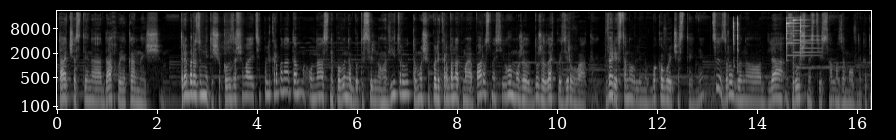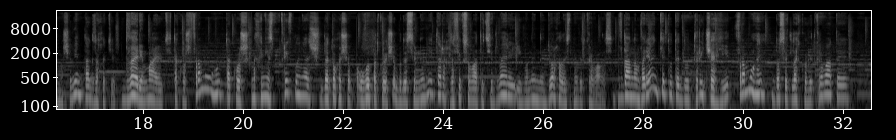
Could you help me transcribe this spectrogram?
та частина даху, яка нижче. Треба розуміти, що коли зашивається полікарбонатом, у нас не повинно бути сильного вітру, тому що полікарбонат має парусність, його може дуже легко зірвати. Двері встановлені в боковій частині. Це зроблено для зручності самозамовника, тому що він так захотів. Двері мають також фрамугу, також механізм кріплення для того, щоб у випадку, якщо буде сильний вітер, зафіксувати ці двері і вони не дергались, не відкривалися. В даному варіанті тут ідуть ричаги фрамуги, досить легко відкривати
